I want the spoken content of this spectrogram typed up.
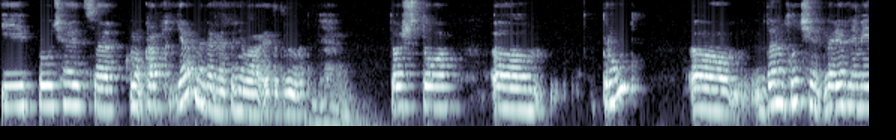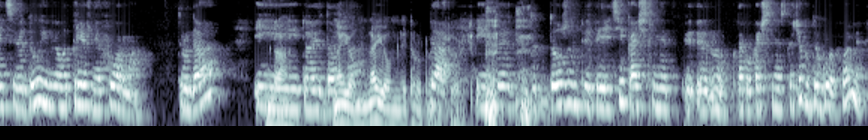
И получается, ну, как я, наверное, поняла этот вывод, то, что эм, труд э, в данном случае, наверное, имеется в виду именно вот прежняя форма труда, и Да. то есть должна- Наем, наемный труд. да, и то есть должен пе- перейти качественный, э, ну, такой качественный скачок к другой форме,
